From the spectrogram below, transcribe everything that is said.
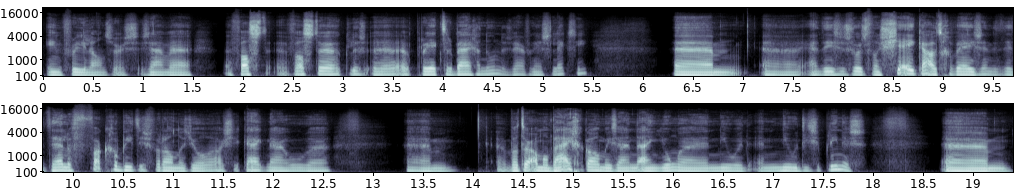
in freelancers zijn we vast, vaste klus, eh, projecten erbij gaan doen, dus werving en selectie. Um, en er is een soort van shake-out geweest en dit, hele vakgebied is veranderd, joh. Als je kijkt naar hoe, uh, wat er allemaal bijgekomen is aan, aan jonge, nieuwe, nieuwe disciplines. Um,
